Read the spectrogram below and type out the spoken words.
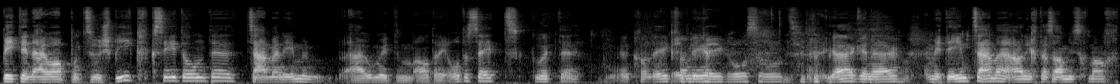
Bin dann auch ab und zu Speaker gesehen unten, zusammen immer auch mit dem André Oderset, guter äh, Kollege von mir. Ja, genau. Mit ihm zusammen habe ich das amigs gemacht.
